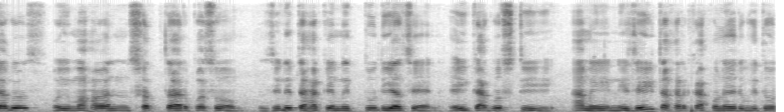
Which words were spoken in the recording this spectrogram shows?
কাগজ? ওই মহান সত্তার কসম যিনি তাহাকে মৃত্যু দিয়াছেন, এই কাগজটি আমি নিজেই তাহার কাফনের ভিতর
